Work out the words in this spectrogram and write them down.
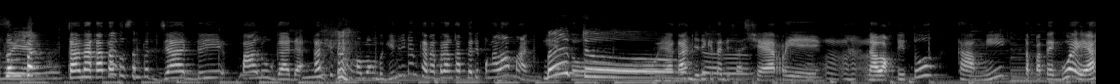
Sempet. Yami. karena kata tuh sempet jadi palu gada kan kita ngomong begini kan karena berangkat dari pengalaman gitu. Betul, ya kan jadi kita betul. bisa sharing Mm-mm. nah waktu itu kami tepatnya gue ya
